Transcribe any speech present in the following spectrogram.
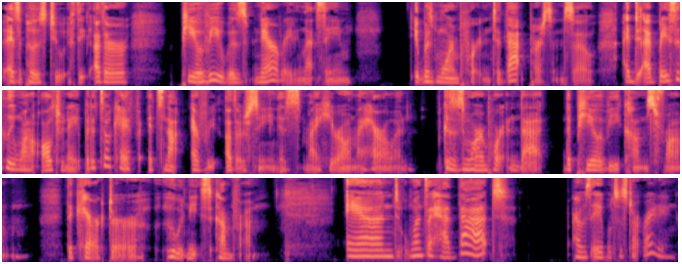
as opposed to if the other POV was narrating that scene, it was more important to that person. So I, I basically want to alternate, but it's okay if it's not every other scene is my hero and my heroine because it's more important that the POV comes from the character who it needs to come from. And once I had that, I was able to start writing.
